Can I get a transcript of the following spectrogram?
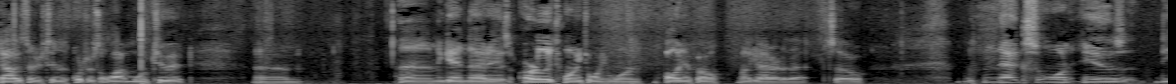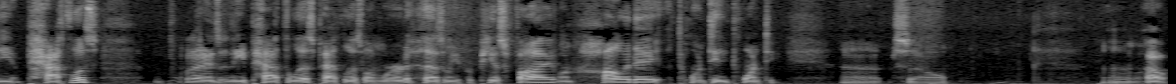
that looks interesting. Of course, there's a lot more to it. Um, and again, that is early 2021. All the info I got out of that. So next one is the Pathless that is the Pathless, Pathless one word, that's going to be for PS5 on holiday 2020. Uh, so, uh, oh,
